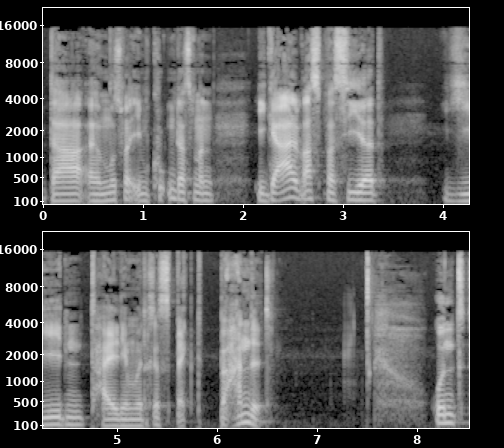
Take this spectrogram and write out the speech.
Da äh, muss man eben gucken, dass man, egal was passiert, jeden Teilnehmer mit Respekt behandelt. Und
